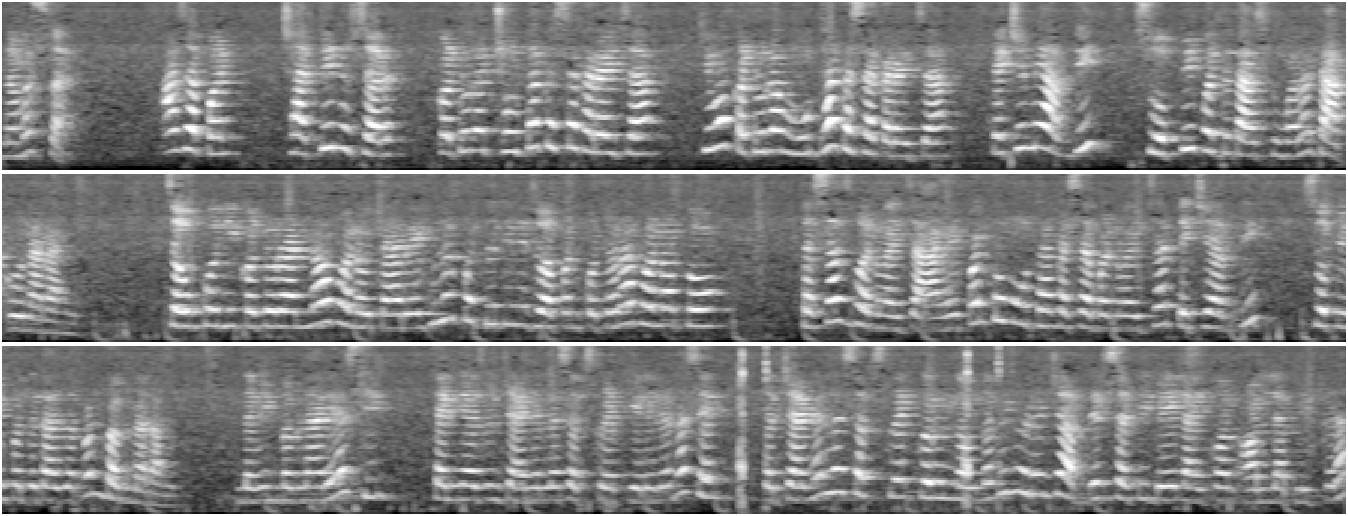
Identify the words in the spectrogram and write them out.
नमस्कार. आज आपण छातीनुसार कटोरा छोटा कसा करायचा किंवा कटोरा मोठा कसा करायचा त्याची मी अगदी सोपी पद्धत आज तुम्हाला दाखवणार आहे. चौकोनी कटोरा न बनवता रेग्युलर पद्धतीने जो आपण कटोरा बनवतो तसाच बनवायचा आहे पण तो मोठा कसा बनवायचा त्याची अगदी सोपी पद्धत आज आपण बघणार आहोत. नवीन बघणारे असतील त्यांनी अजून चॅनलला सबस्क्राईब केलेलं नसेल तर चॅनलला सबस्क्राईब करून नवनवीन व्हिडिओच्या अपडेटसाठी बेल आयकॉन ऑनला क्लिक करा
